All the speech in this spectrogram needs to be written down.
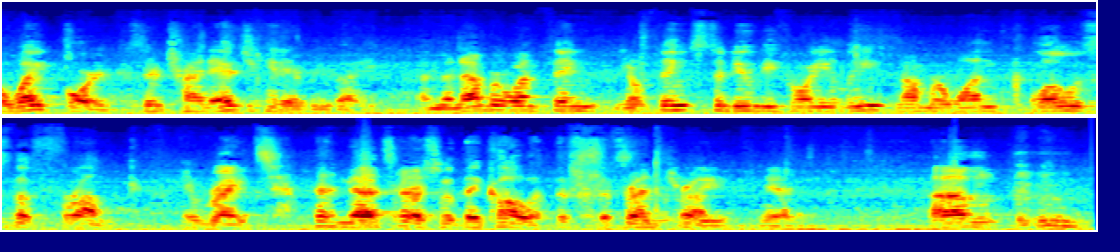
a whiteboard because they're trying to educate everybody. And the number one thing, you know, things to do before you leave. Number one, close the frunk, Right. and that's, that's what they call it, the, the front trunk. Yeah. Um,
